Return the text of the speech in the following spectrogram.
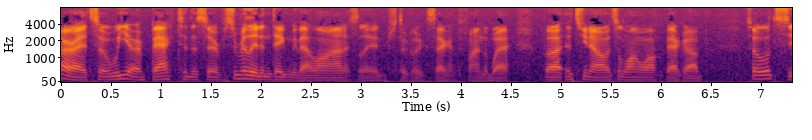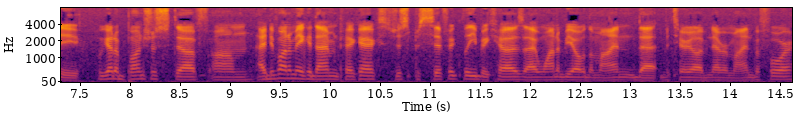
Alright, so we are back to the surface. It really didn't take me that long, honestly. It just took like a second to find the way. But it's, you know, it's a long walk back up. So let's see. We got a bunch of stuff. Um, I do want to make a diamond pickaxe just specifically because I want to be able to mine that material I've never mined before.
